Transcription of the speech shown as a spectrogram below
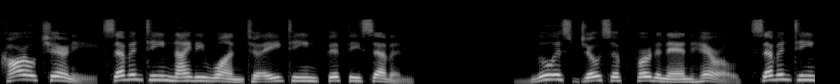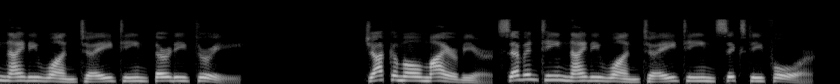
Carl Czerny, 1791–1857 Louis Joseph Ferdinand Hérold, 1791–1833 Giacomo Meyerbeer, 1791–1864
